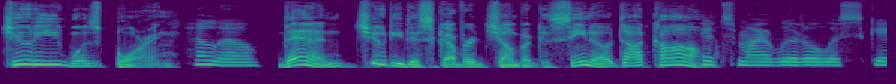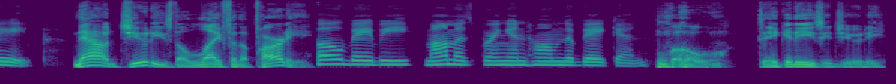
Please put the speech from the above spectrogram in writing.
Judy was boring. Hello. Then Judy discovered ChumbaCasino.com. It's my little escape. Now Judy's the life of the party. Oh, baby, Mama's bringing home the bacon. Whoa, take it easy, Judy.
